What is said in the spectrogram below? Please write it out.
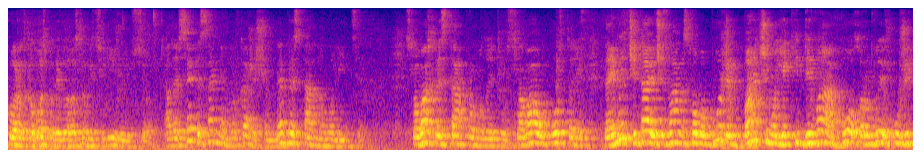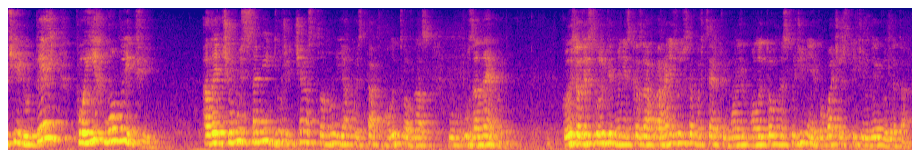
Коротко, Господи, благослови цю їжу і все. Але все Писання воно каже, що непрестанно моліться. Слова Христа про молитву, слова апостолів. Да і ми, читаючи з вами Слово Боже, бачимо, які дива Бог робив у житті людей по їх молитві. Але чомусь самі дуже часто, ну якось так, молитва в нас у, у занепаді. Колись один служитель мені сказав, організуй себе в церкві молитовне служіння і побачиш, скільки людей буде так.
